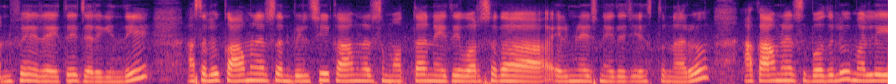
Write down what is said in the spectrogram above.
అన్ఫేర్ అయితే జరిగింది. అసలు కామనర్స్ అని పిలిచి కామనర్స్ మొత్తాన్ని అయితే వరుసగా ఎలిమినేషన్ అయితే చేస్తున్నారు. ఆ కామనర్స్ బదులు మళ్ళీ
